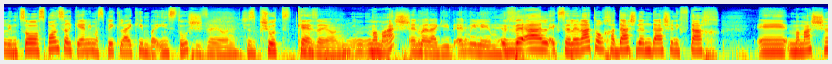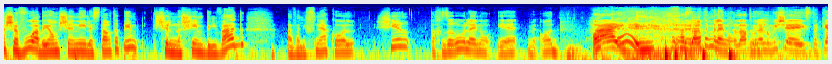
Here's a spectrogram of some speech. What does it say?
למצוא ספונסר, כי אין לי מספיק לייקים באינסטוש. ביזיון. שזה פשוט, כן. ביזיון. ממש. אין מה להגיד, אין מילים. ועל אקסלרטור חדש דנדה שנפתח אה, ממש השבוע ביום שני לסטארט-אפים של נשים בלבד. אבל לפני הכל, שיר תחזרו אלינו, יהיה מאוד... היי! אוקיי, חזרתם אלינו. חזרתם אלינו. מי שהסתכל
